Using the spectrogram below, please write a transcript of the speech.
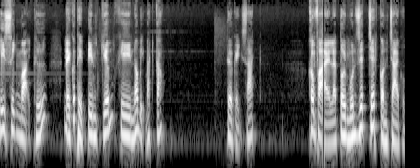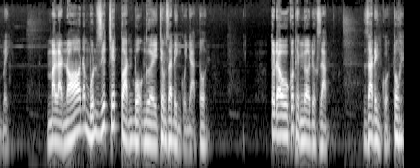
hy sinh mọi thứ để có thể tìm kiếm khi nó bị bắt cóc. Thưa cảnh sát, không phải là tôi muốn giết chết con trai của mình, mà là nó đã muốn giết chết toàn bộ người trong gia đình của nhà tôi. Tôi đâu có thể ngờ được rằng gia đình của tôi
